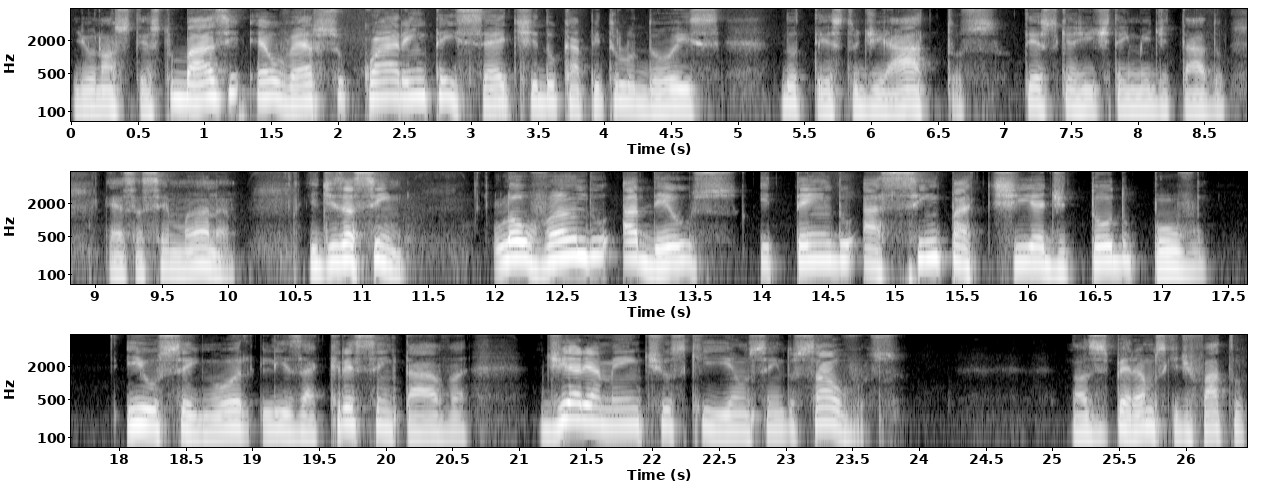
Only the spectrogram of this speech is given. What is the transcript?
E o nosso texto base é o verso 47 do capítulo 2 do texto de Atos, texto que a gente tem meditado essa semana. E diz assim: louvando a Deus e tendo a simpatia de todo o povo. E o Senhor lhes acrescentava diariamente os que iam sendo salvos. Nós esperamos que, de fato,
